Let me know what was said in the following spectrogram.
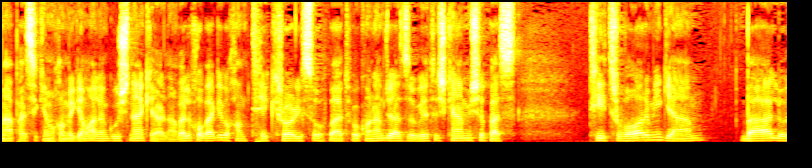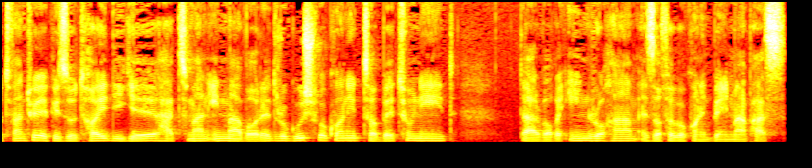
مپسی که می‌خوام بگم الان گوش نکردم ولی خب اگه بخوام تکراری صحبت بکنم جذابیتش کم میشه. پس تیتروار میگم. و لطفا توی اپیزودهای دیگه حتما این موارد رو گوش بکنید تا بتونید در واقع این رو هم اضافه بکنید به این مبحث.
